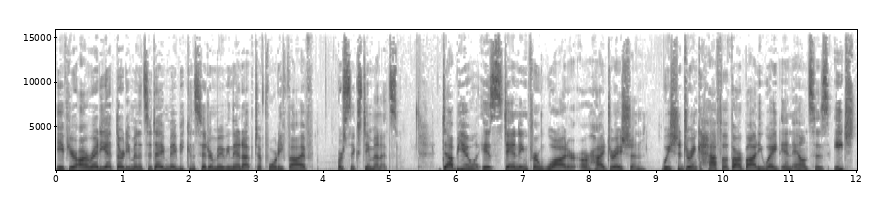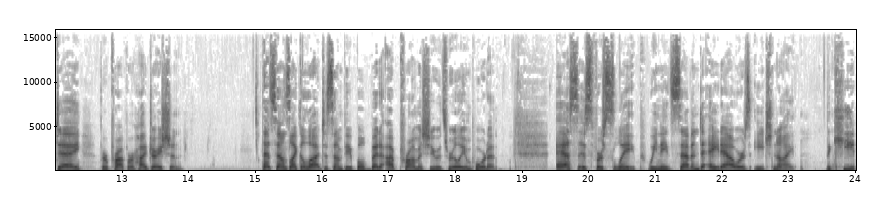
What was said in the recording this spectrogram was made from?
If you're already at 30 minutes a day, maybe consider moving that up to 45 or 60 minutes. W is standing for water or hydration. We should drink half of our body weight in ounces each day for proper hydration. That sounds like a lot to some people, but I promise you it's really important. S is for sleep. We need seven to eight hours each night. The key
